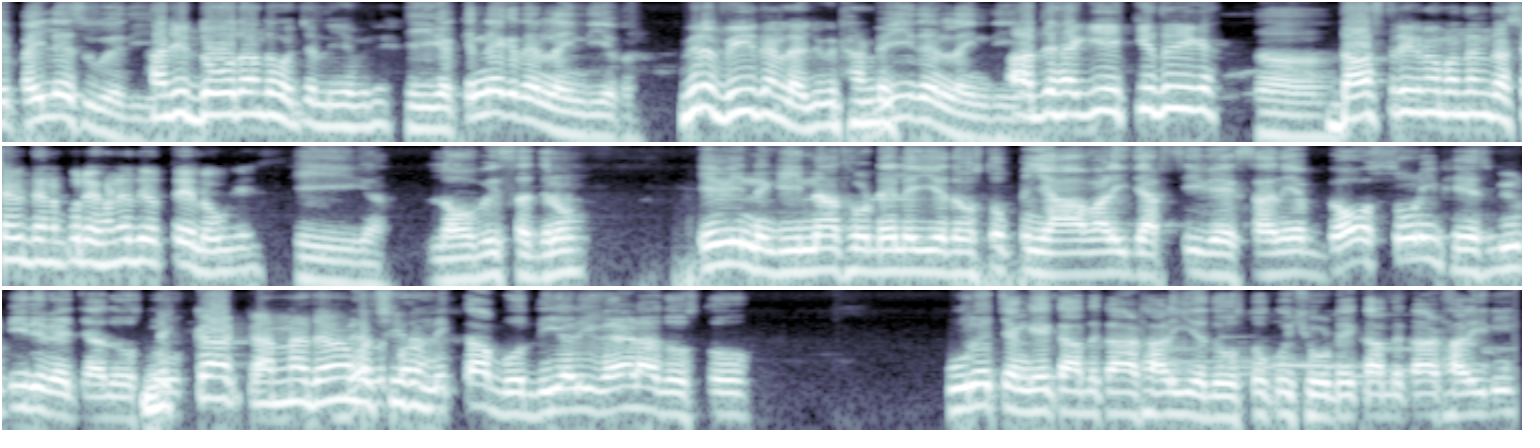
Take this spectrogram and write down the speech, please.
ਇਹ ਪਹਿਲੇ ਸੂਏ ਦੀ? ਹਾਂਜੀ ਦੋ ਦੰਦ ਹੋ ਚੱਲੀ ਆ ਵੀਰੇ। ਠੀਕ ਆ। ਕਿੰਨੇ ਕ ਦਿਨ ਲੈਂਦੀ ਫਿਰ? ਵੀਰੇ 20 ਦਿਨ ਲੈ ਜੂਗੀ ਠੰਡੇ। 20 ਦਿਨ ਲੈਂਦੀ। ਅੱਜ ਹੈਗੀ 21 ਤਰੀਕ। ਹਾਂ। 10 ਤਰੀਕ ਨੂੰ ਬੰਦੇ ਨੇ ਦੱਸਿਆ ਵੀ ਦਿਨ ਪੂਰੇ ਹੋਣੇ ਦੇ ਉੱਤੇ ਲਓਗੇ ਠੀਕ ਆ। ਲਓ ਵੀ ਸੱਜਣੋ ਇਹ ਵੀ ਨਗੀਨਾ ਤੁਹਾਡੇ ਲਈ ਹੈ ਦੋਸਤੋ ਪੰਜਾਬ ਵਾਲੀ ਜਰਸੀ ਵੇਖ ਸਕਦੇ ਆ। ਬਹੁਤ ਸੋਹਣੀ ਫੇਸ ਬਿਊਟੀ ਦੇ ਵਿੱਚ ਆ ਦੋਸਤੋ। ਨਿੱਕਾ ਕੰਨਾ ਜਮਾ ਬੱਚੀ ਦਾ। ਨਿੱਕਾ ਬੋਦੀ ਵਾਲੀ ਵਹਿੜ ਆ ਦੋਸਤੋ। ਪੂਰੇ ਚੰਗੇ ਕੱਦ ਕਾਠ ਵਾਲੀ ਹੈ ਦੋਸਤੋ ਕੋਈ ਛੋਟੇ ਕੱਦ ਕਾਠ ਵਾਲੀ ਨਹੀਂ।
